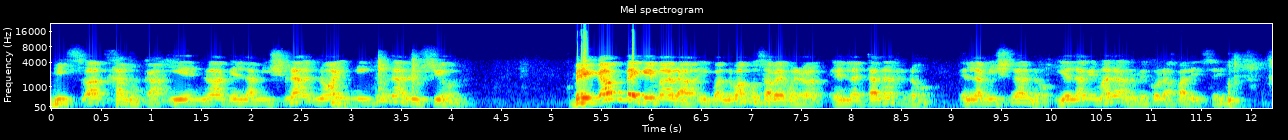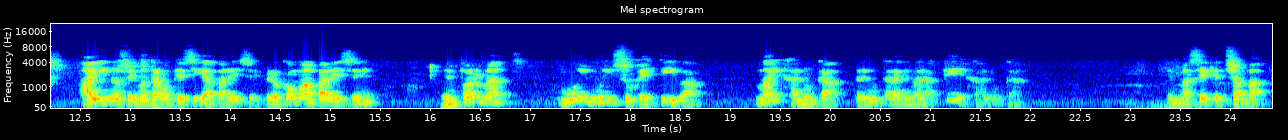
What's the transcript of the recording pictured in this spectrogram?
Misvat Hanukkah. Y en, la Mishnah no hay ninguna alusión. Begambe Gemara. Y cuando vamos a ver, bueno, en la Tanaj no, en la Mishnah no, y en la Gemara a lo mejor aparece. Ahí nos encontramos que sí aparece. Pero ¿cómo aparece? En forma muy, muy sugestiva. Mai Hanukkah. Pregunta la Gemara, ¿qué es Hanukkah? En Maseket Shabbat.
